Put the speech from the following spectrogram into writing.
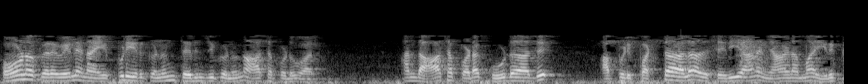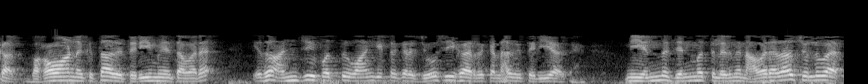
போன பிறவையில நான் எப்படி இருக்கணும்னு தெரிஞ்சுக்கணும்னு ஆசைப்படுவார் அந்த ஆசைப்படக்கூடாது. அப்படி பட்டாலும் அது சரியான ஞானமா இருக்காது. பகவானுக்கு தான் அது தெரியுமே தவிர ஏதோ அஞ்சு பத்து வாங்கிட்டு இருக்கிற ஜோசிகாரருக்கெல்லாம் அது தெரியாது. நீ எந்த ஜென்மத்தில இருந்து அவர் ஏதாவது சொல்லுவார்.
